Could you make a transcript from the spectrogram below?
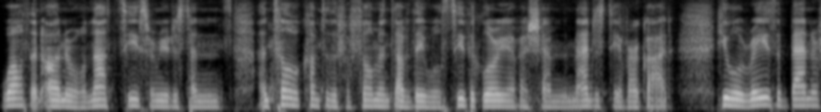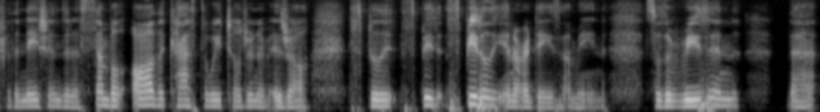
Wealth and honor will not cease from your descendants until it will come to the fulfillment of they will see the glory of Hashem, the majesty of our God. He will raise a banner for the nations and assemble all the castaway children of Israel. Sp- speedily in our days. Amen. So the reason that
